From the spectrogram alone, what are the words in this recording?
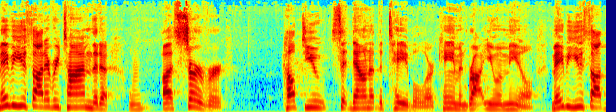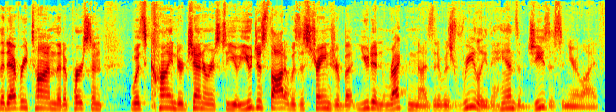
Maybe you thought every time that a, a server helped you sit down at the table or came and brought you a meal. Maybe you thought that every time that a person was kind or generous to you, you just thought it was a stranger, but you didn't recognize that it was really the hands of Jesus in your life,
